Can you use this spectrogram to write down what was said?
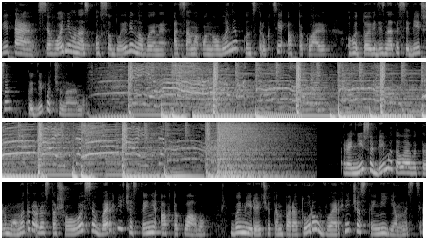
Вітаю! Сьогодні у нас особливі новини, а саме оновлення в конструкції автоклавів. Готові дізнатися більше? Тоді починаємо. Раніше біметалевий термометр розташовувався в верхній частині автоклаву, вимірюючи температуру в верхній частині ємності.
